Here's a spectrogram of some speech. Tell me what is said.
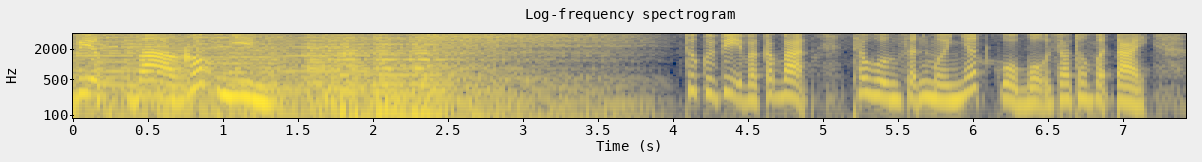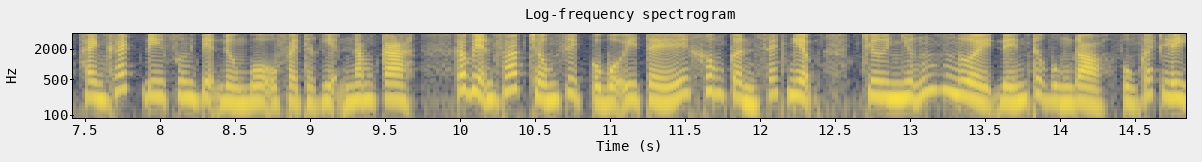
việc và góc nhìn. Thưa quý vị và các bạn, theo hướng dẫn mới nhất của Bộ Giao thông Vận tải, hành khách đi phương tiện đường bộ phải thực hiện 5K. Các biện pháp chống dịch của Bộ Y tế không cần xét nghiệm trừ những người đến từ vùng đỏ, vùng cách ly.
